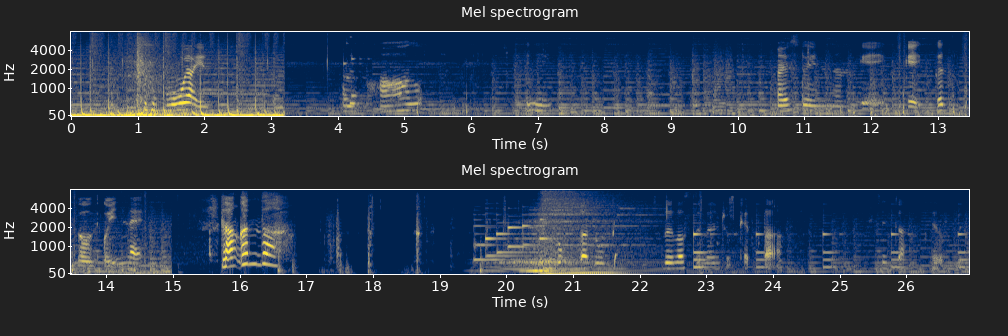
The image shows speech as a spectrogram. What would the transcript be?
뭐야, 얘. 음, 바로. 알수 있는 게 그게 끝 넣고 있네. 난 간다. 구독자 좀 늘었으면 좋겠다. 진짜 여러분들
